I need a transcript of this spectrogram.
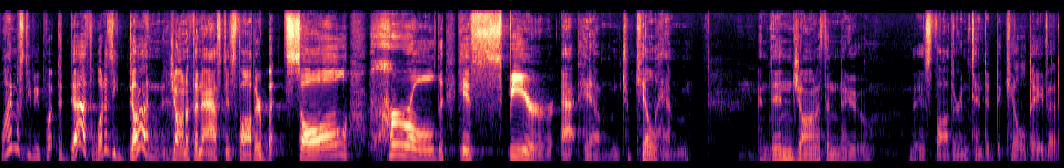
Why must he be put to death? What has he done? Jonathan asked his father, but Saul hurled his spear at him to kill him. And then Jonathan knew that his father intended to kill David.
